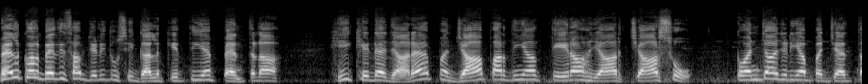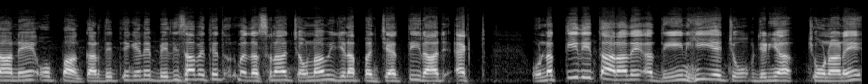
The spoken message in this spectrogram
ਬਿਲਕੁਲ ਬੇਦੀ ਸਾਹਿਬ, ਜਿਹੜੀ ਤੁਸੀਂ ਗੱਲ ਕੀਤੀ ਹੈ, ਪੈਂਤੜਾ ਹੀ ਖੇਡਿਆ ਜਾ ਰਿਹਾ ਹੈ। ਪੰਜਾਬ ਭਰ ਦੀਆਂ 13451 ਜਿਹੜੀਆਂ ਪੰਚਾਇਤਾਂ ਨੇ, ਉਹ ਭੰਗ ਕਰ ਦਿੱਤੀਆਂ ਗਏ ਨੇ। ਬੇਦੀ ਸਾਹਿਬ, ਇੱਥੇ ਤੁਹਾਨੂੰ ਮੈਂ ਦੱਸਣਾ ਚਾਹੁੰਦਾ ਵੀ ਜਿਹੜਾ ਪੰਚਾਇਤੀ ਰਾਜ ਐਕਟ 29 ਦੀ ਧਾਰਾ ਦੇ ਅਧੀਨ ਹੀ ਇਹ ਚੋ- ਜਿਹੜੀਆਂ ਚੋਣਾਂ ਨੇ,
